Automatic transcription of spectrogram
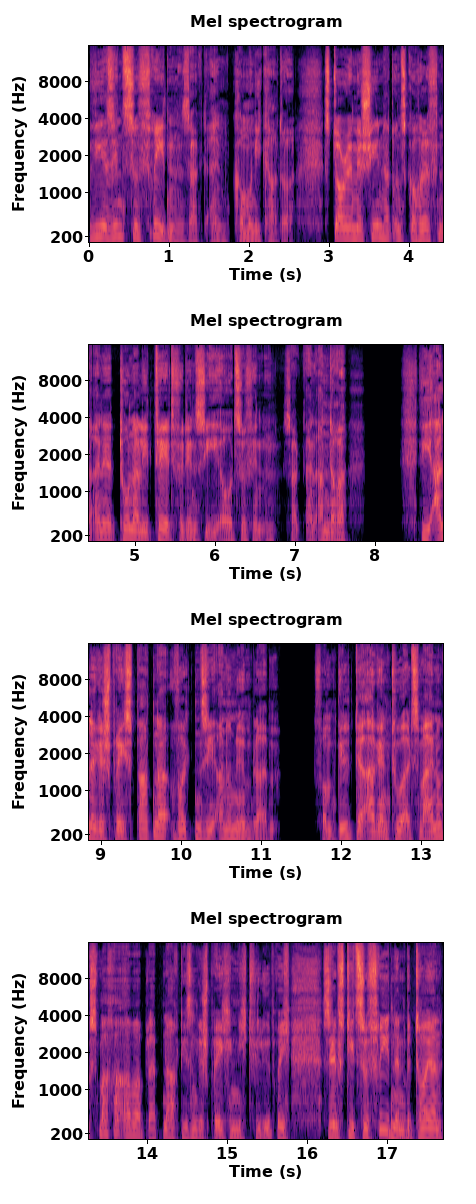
Wir sind zufrieden, sagt ein Kommunikator. Story Machine hat uns geholfen, eine Tonalität für den CEO zu finden, sagt ein anderer. Wie alle Gesprächspartner wollten sie anonym bleiben. Vom Bild der Agentur als Meinungsmacher aber bleibt nach diesen Gesprächen nicht viel übrig. Selbst die Zufriedenen beteuern,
